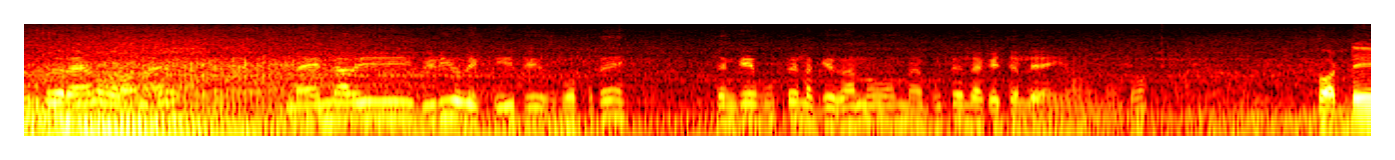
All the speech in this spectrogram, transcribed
ਉੱਥੇ ਰਹਿਣ ਵਾਲਾ ਮੈਂ। ਮੈਂ ਇਹਨਾਂ ਦੀ ਵੀਡੀਓ ਦੇਖੀ ਫੇਸਬੁੱਕ ਤੇ। ਚੰਗੇ ਬੂਟੇ ਲੱਗੇ ਸਾਨੂੰ ਮੈਂ ਬੂਟੇ ਲੈ ਕੇ ਚੱਲੇ ਆਈ ਹੁਣ ਉਹਨਾਂ ਤੋਂ ਤੁਹਾਡੇ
